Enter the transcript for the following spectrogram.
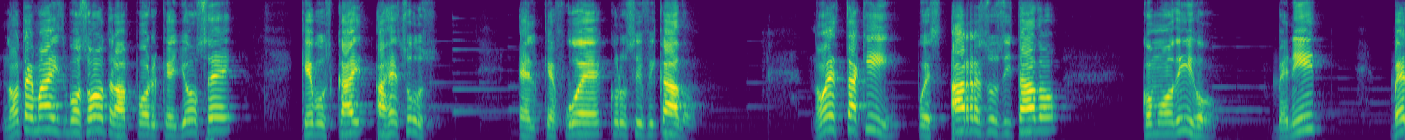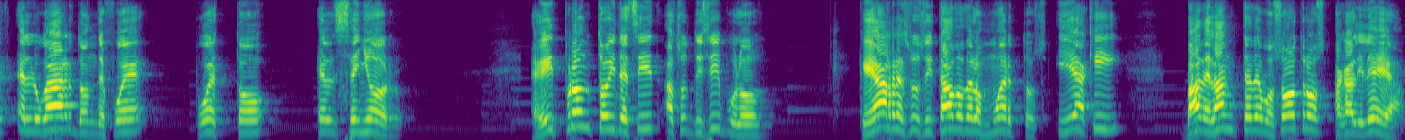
no temáis vosotras, porque yo sé que buscáis a Jesús, el que fue crucificado. No está aquí, pues ha resucitado, como dijo, venid, ved el lugar donde fue puesto el Señor. E id pronto y decid a sus discípulos que ha resucitado de los muertos, y he aquí, va delante de vosotros a Galilea.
